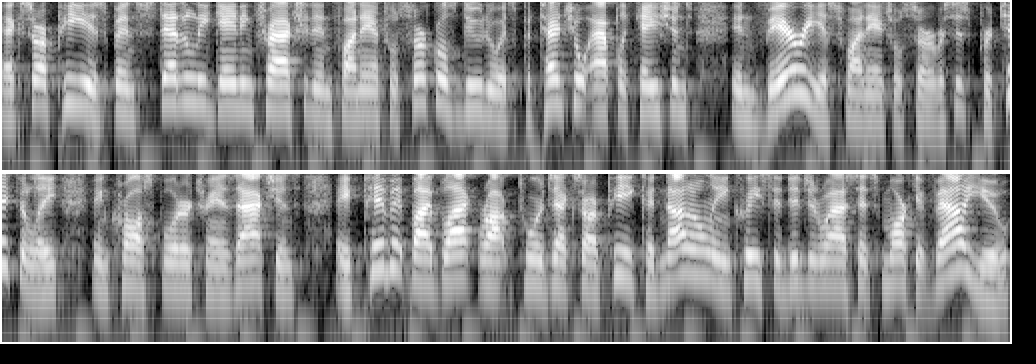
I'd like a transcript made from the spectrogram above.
XRP has been steadily gaining traction in financial circles due to its potential applications in various financial services, particularly in cross border transactions. A pivot by BlackRock towards XRP could not only increase the digital assets market value,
